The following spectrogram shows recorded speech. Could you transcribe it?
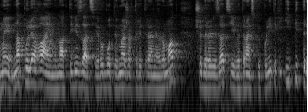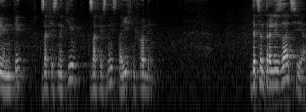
ми наполягаємо на активізації роботи в межах територіальних громад щодо реалізації ветеранської політики і підтримки захисників, захисниць та їхніх родин. Децентралізація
